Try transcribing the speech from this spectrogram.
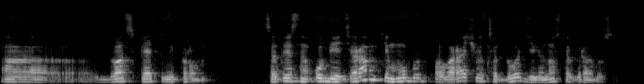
25 а, микрон. Соответственно, обе эти рамки могут поворачиваться до 90 градусов.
